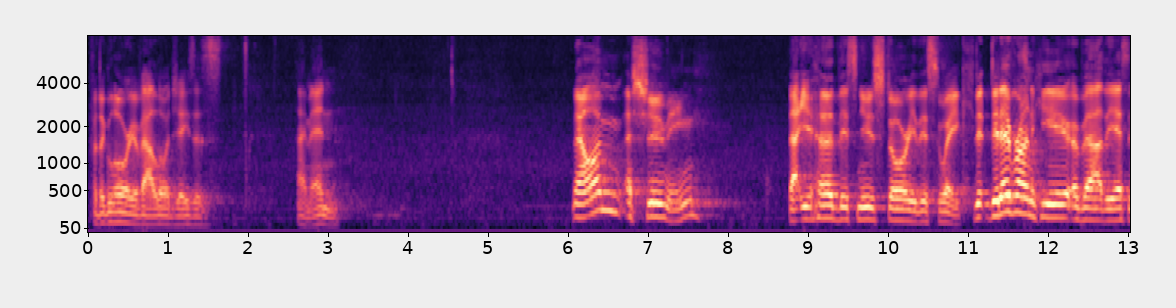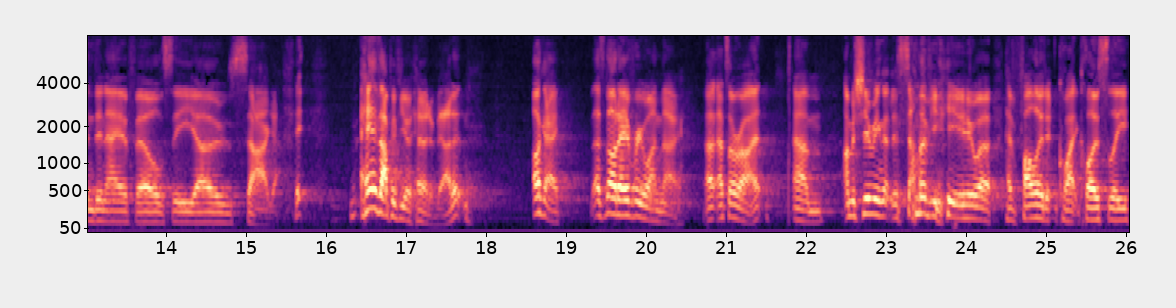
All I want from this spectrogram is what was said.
for the glory of our Lord Jesus. Amen. Now, I'm assuming that you heard this news story this week. Did, did everyone hear about the Essendon AFL CEO saga? Hands up if you've heard about it. Okay, that's not everyone though. Uh, that's all right. Um, I'm assuming that there's some of you here who are, have followed it quite closely.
